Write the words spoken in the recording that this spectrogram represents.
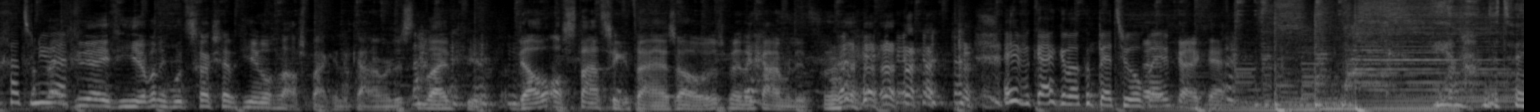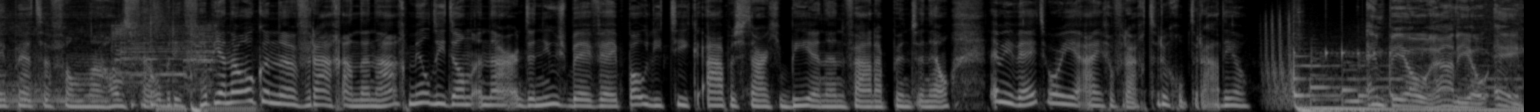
gaat u nu Blijf u even hier, want ik moet, straks heb ik hier nog een afspraak in de Kamer. Dus dan blijf ik hier. Wel als staatssecretaris overigens, ben een Kamerlid. even kijken welke pet u op heeft. Even kijken, ja, de twee petten van eh, Hans Velbrief. Heb jij nou ook een uh, vraag aan Den Haag? Mail die dan naar de Nieuwsbv politiek apenstaartje bnnvara.nl. En wie weet hoor je je eigen vraag terug op de radio. NPO Radio 1.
